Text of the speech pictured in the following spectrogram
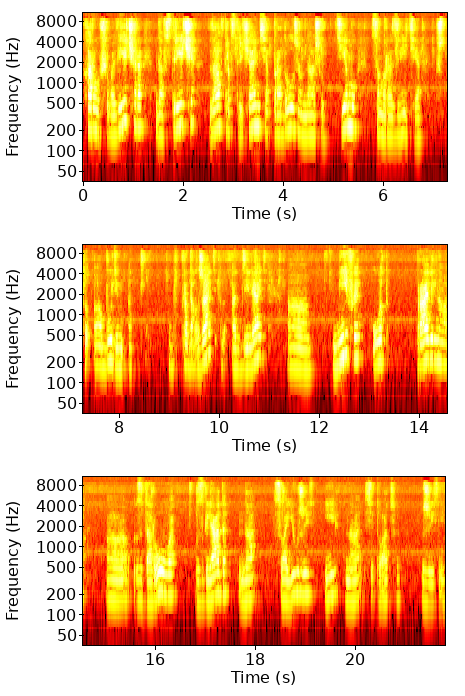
Хорошего вечера. До встречи. Завтра встречаемся. Продолжим нашу тему саморазвития. Что а, будем от, продолжать отделять а, мифы от правильного, а, здорового взгляда на свою жизнь и на ситуацию в жизни.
